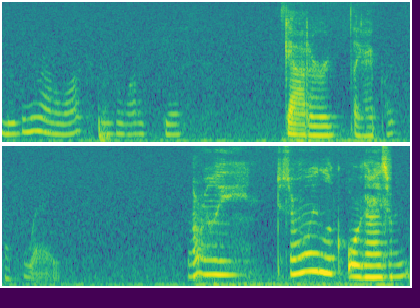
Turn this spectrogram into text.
moving around a lot because there's a lot of gifts scattered. Like, I put stuff away. Not really, doesn't really look organized right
